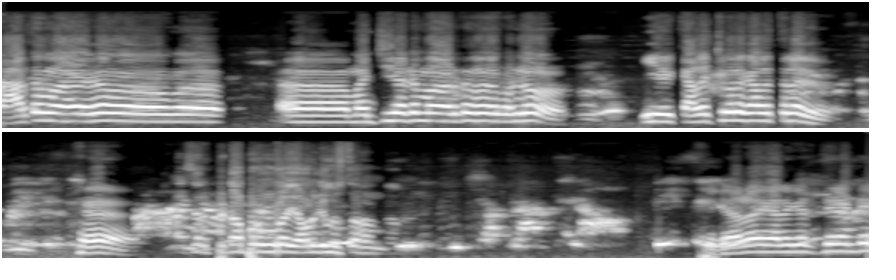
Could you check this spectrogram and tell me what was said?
సార్తో మంచి చెడ్డ అనుకున్నాం. ఈ కళ్ళొచ్చి వాళ్ళు కలుస్తలేదు. పిఠాపురంలో ఎవరు గెలుస్తారంటారు ఎలా ఎలాగెళ్తారంటే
